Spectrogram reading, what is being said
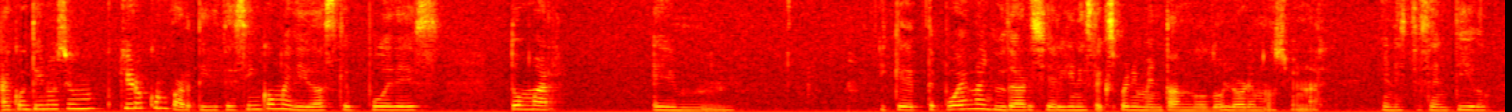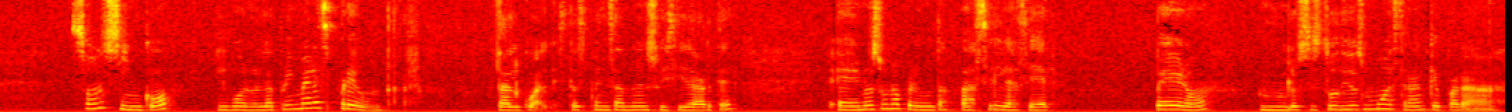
a continuación quiero compartirte cinco medidas que puedes tomar em, y que te pueden ayudar si alguien está experimentando dolor emocional en este sentido. Son cinco y bueno, la primera es preguntar, tal cual, estás pensando en suicidarte. Eh, no es una pregunta fácil de hacer, pero mm, los estudios muestran que para,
